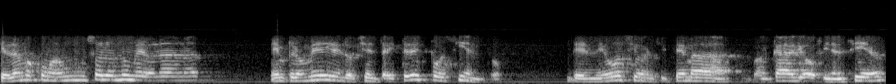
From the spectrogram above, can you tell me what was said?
Si hablamos como un solo número nada más, en promedio el 83% del negocio en el sistema bancario o financiero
